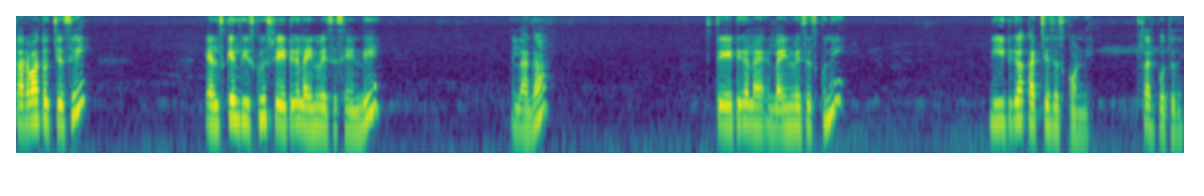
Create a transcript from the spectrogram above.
తర్వాత వచ్చేసి ఎల్ స్కేల్ తీసుకుని స్ట్రైట్గా లైన్ వేసేసేయండి. ఇలాగా. స్ట్రైట్గా లైన్ వేసేసుకుని నీట్గా కట్ చేసేసుకోండి. సరిపోతుంది.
